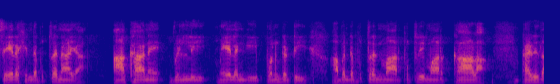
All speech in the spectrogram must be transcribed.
സേരഹിന്റെ പുത്രനായ ആഖാനെ വെള്ളി മേലങ്കി പൊൻകെട്ടി അവന്റെ പുത്രന്മാർ പുത്രിമാർ കാള കഴുത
